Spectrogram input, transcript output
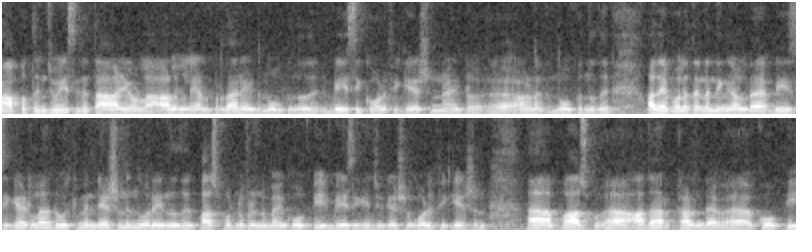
നാൽപ്പത്തഞ്ച് വയസ്സിന് താഴെയുള്ള ആളുകളെയാണ് പ്രധാനമായിട്ട് നോക്കുന്നത്. ബേസിക് ക്വാളിഫിക്കേഷനായിട്ട് ആണ് നോക്കുന്നത്. അതേപോലെ തന്നെ നിങ്ങളുടെ ബേസിക് ആയിട്ടുള്ള ഡോക്യുമെന്റേഷൻ എന്ന് പറയുന്നത് പാസ്പോർട്ടിന് front back copy basic education qualification പാസ്പോ ആധാർ കാർഡിന്റെ കോപ്പി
